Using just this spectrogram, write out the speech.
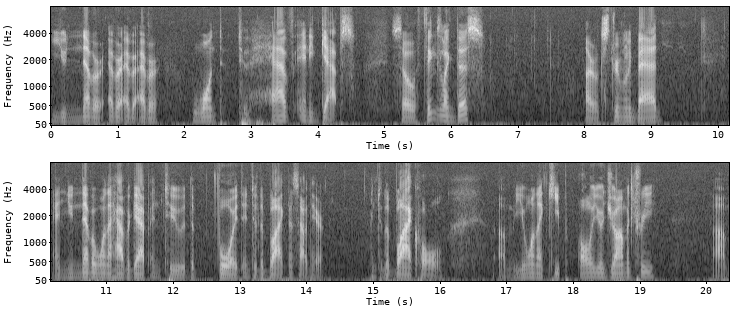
you never ever ever ever want to have any gaps. So things like this are extremely bad and you never want to have a gap into the void into the blackness out here into the black hole um, you want to keep all your geometry um,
